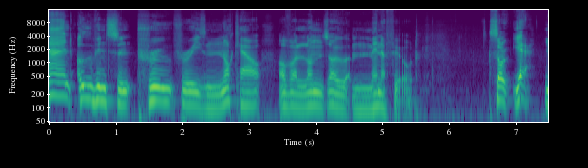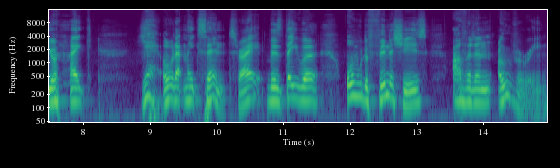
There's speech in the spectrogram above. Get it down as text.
and Ovince St. For his knockout of Alonzo Menifield. So, yeah, you're like, yeah, all that makes sense, right? Because they were all the finishes other than Overeem.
